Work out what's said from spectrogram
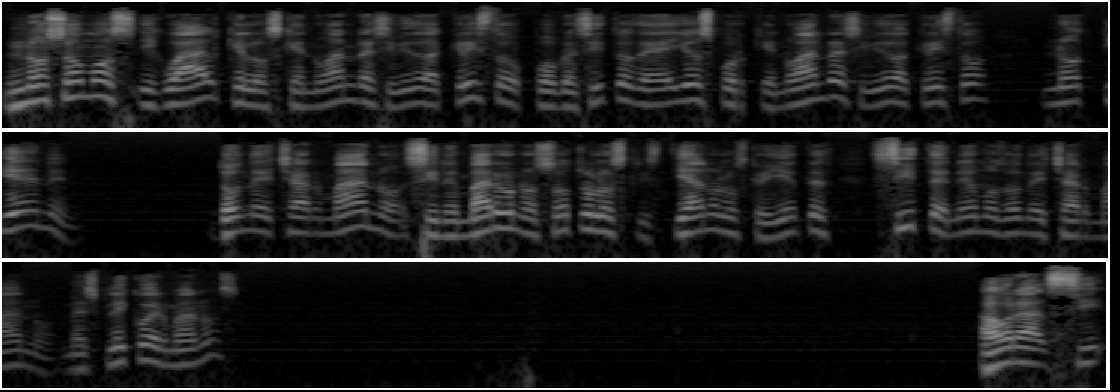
No somos igual que los que no han recibido a Cristo, pobrecitos de ellos porque no han recibido a Cristo, no tienen dónde echar mano. Sin embargo, nosotros los cristianos, los creyentes, sí tenemos dónde echar mano. ¿Me explico, hermanos? Ahora, si,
